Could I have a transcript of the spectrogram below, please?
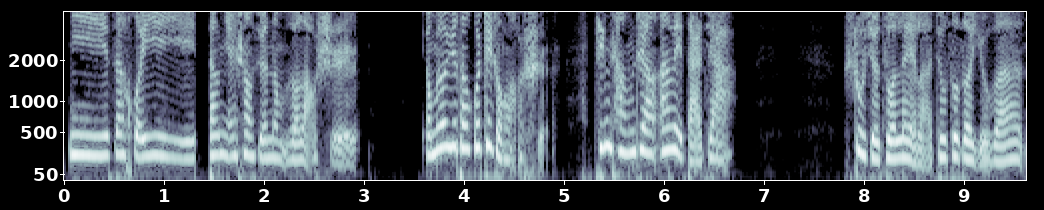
你在回忆当年上学那么多老师，有没有遇到过这种老师，经常这样安慰大家？数学做累了就做做语文，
